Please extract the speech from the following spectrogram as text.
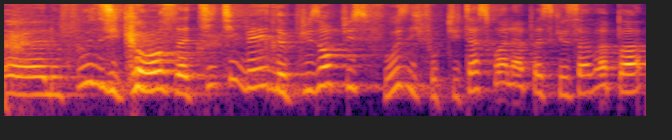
euh, le foods il commence à tituber de plus en plus foods il faut que tu t'assoies là parce que ça va pas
